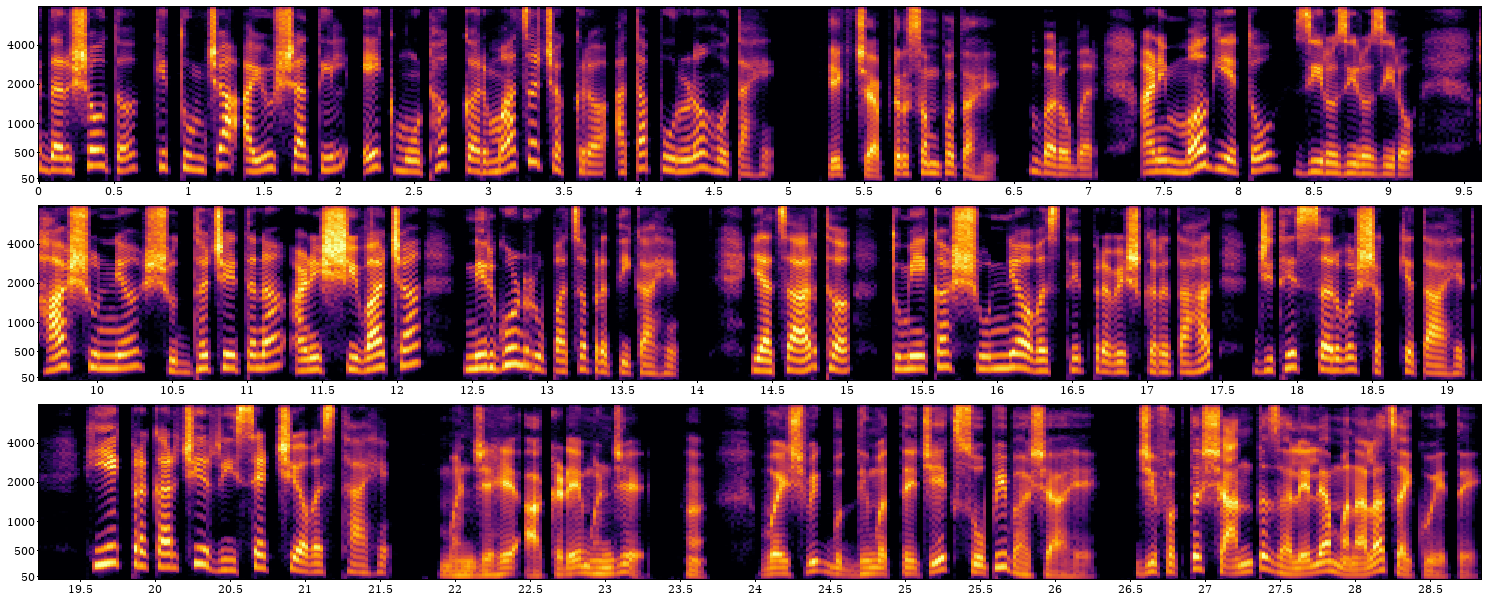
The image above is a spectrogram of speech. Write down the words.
दर्शवतं की तुमच्या आयुष्यातील एक मोठं कर्माचं चक्र आता पूर्ण होत आहे. एक चॅप्टर संपत आहे. बरोबर. आणि मग येतो झिरो झिरो झिरो. हा शून्य शुद्ध चेतना आणि शिवाच्या निर्गुण रूपाचं प्रतीक आहे. याचा अर्थ तुम्ही एका शून्य अवस्थेत प्रवेश करत आहात जिथे सर्व शक्यता आहेत. ही एक प्रकारची रिसेटची अवस्था आहे. म्हणजे हे आकडे म्हणजे? हं, वैश्विक बुद्धिमत्तेची एक सोपी भाषा आहे जी फक्त शांत झालेल्या मनालाच ऐकू येते.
